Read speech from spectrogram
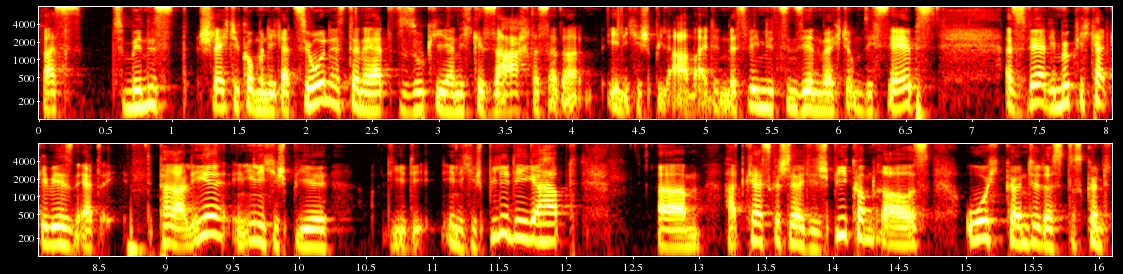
Was zumindest schlechte Kommunikation ist, denn er hat Suzuki ja nicht gesagt, dass er da ein ähnliches Spiel arbeitet und deswegen lizenzieren möchte, um sich selbst. Also es wäre die Möglichkeit gewesen, er hat parallel ein ähnliches Spiel, die, die ähnliche Spielidee gehabt, ähm, hat festgestellt, dieses Spiel kommt raus, oh, ich könnte das, das könnte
